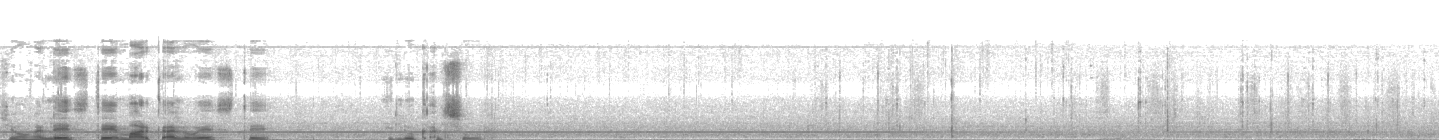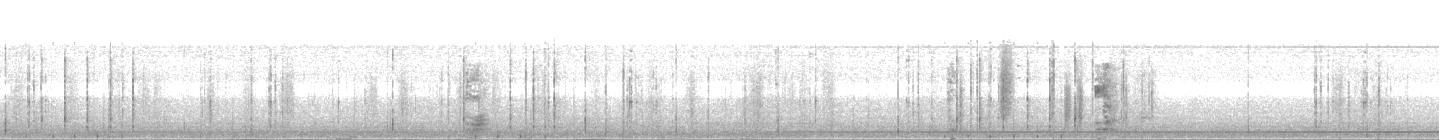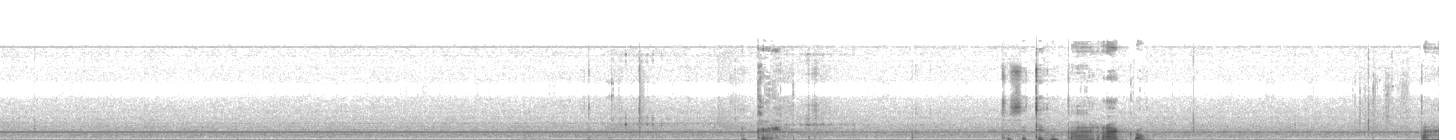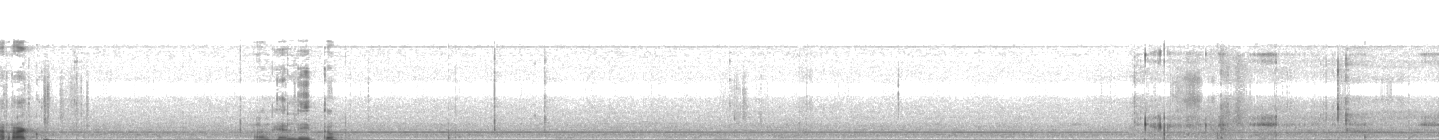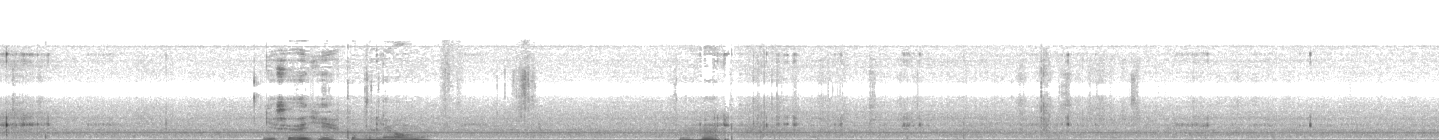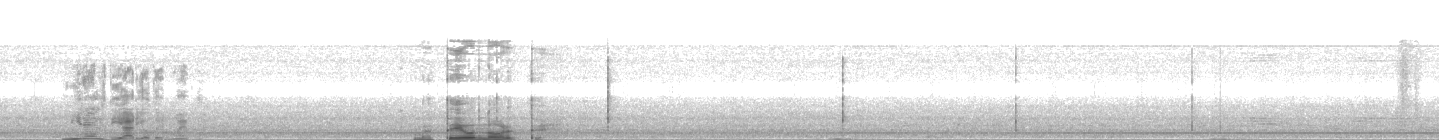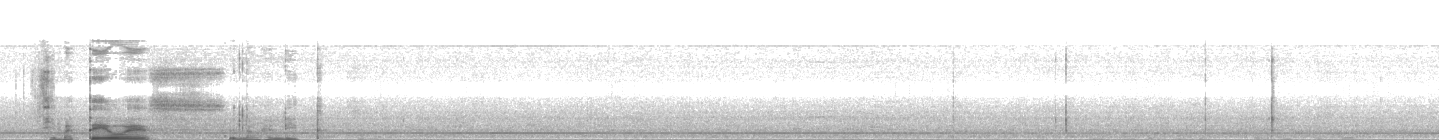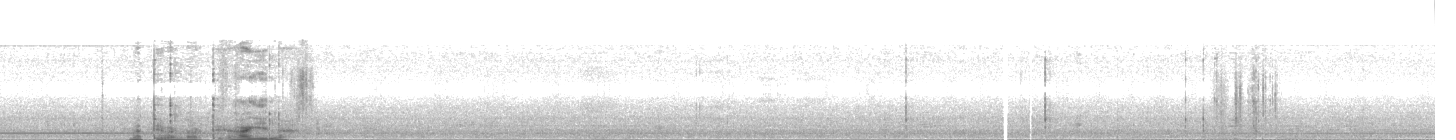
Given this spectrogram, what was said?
John al este, Mark al oeste y Luke al sur. Ok. Entonces este es un pajarraco. Pajarraco. Angelito. Y ese de allí es como un león, ¿no? Ujú. Mira el de nuevo. Mateo Norte. Y Mateo es el angelito. Mateo al norte, águila.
